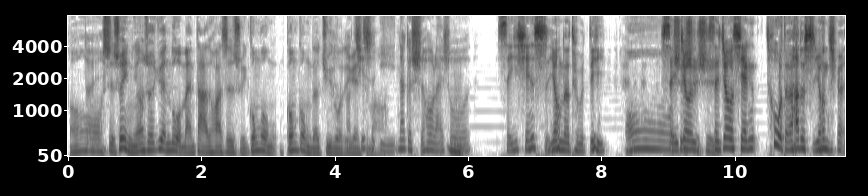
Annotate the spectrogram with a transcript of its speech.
哦，是，所以你要说院落蛮大的话，是属于公共公共的聚落的院子其实以那个时候来说，谁先使用的土地，哦，谁就谁就先获得他的使用权。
